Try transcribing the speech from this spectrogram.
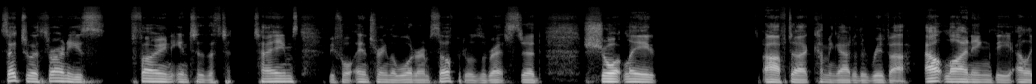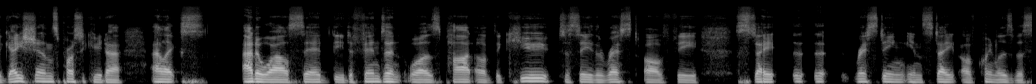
Said to have thrown his phone into the Thames before entering the water himself, but was arrested shortly after coming out of the river. Outlining the allegations, prosecutor Alex Adewale said the defendant was part of the queue to see the rest of the state uh, uh resting in state of Queen Elizabeth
